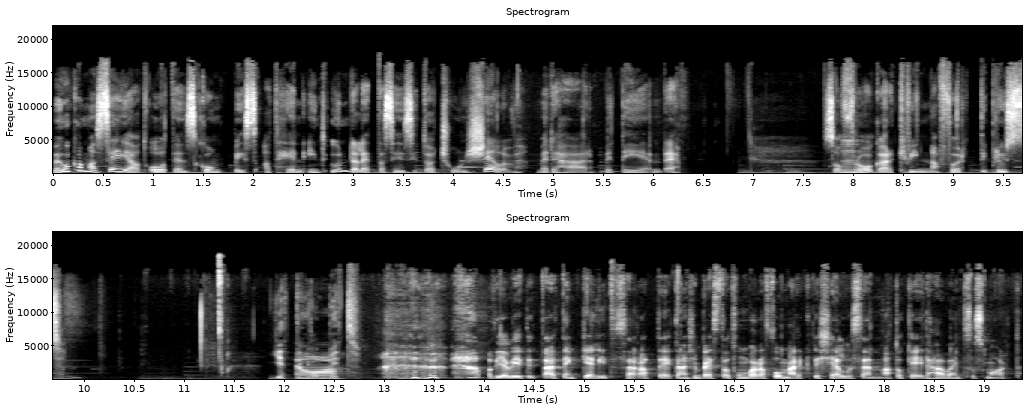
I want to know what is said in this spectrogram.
Men hur kan man säga åt ens kompis att hen inte underlättar sin situation själv med det här beteendet? Så frågar kvinna 40 plus. Jättejobbigt. Alltså jag vet inte, jag tänker lite så här att det är kanske bäst att hon bara får märka det själv sen att okej, det här var inte så smart.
